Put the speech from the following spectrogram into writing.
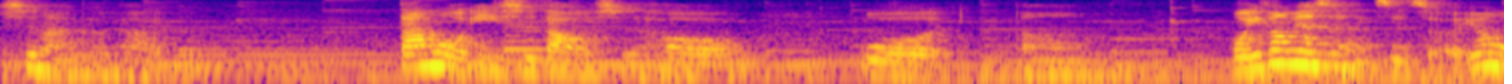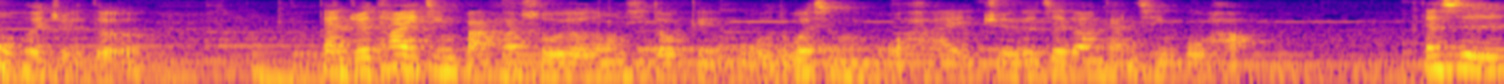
是蛮可怕的。当我意识到的时候，我嗯，我一方面是很自责，因为我会觉得，感觉他已经把他所有东西都给我了，为什么我还觉得这段感情不好？但是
